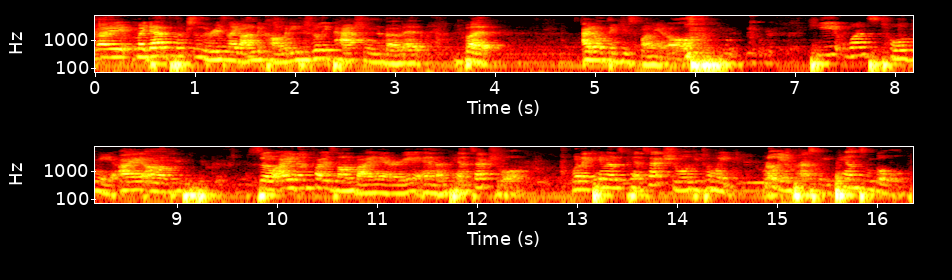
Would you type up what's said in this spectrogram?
My my dad's actually the reason I got into comedy. He's really passionate about it, but I don't think he's funny at all. he once told me I um so I identify as non-binary and I'm pansexual. When I came out as pansexual, he told me really impressed me, pants and gold.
